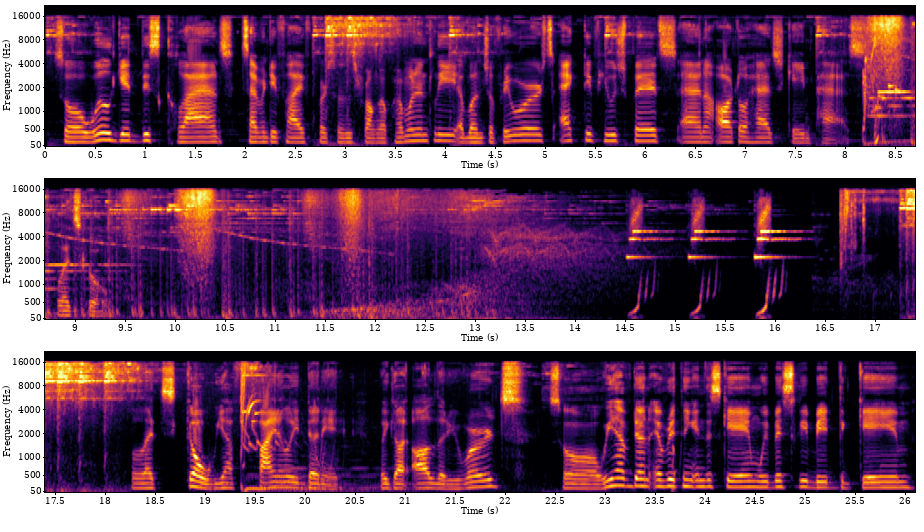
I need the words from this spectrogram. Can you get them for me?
So we'll get this clans 75% stronger permanently, a bunch of rewards, active huge pets, and an auto hatch game pass. Let's go. Let's go, we have finally done it. We got all the rewards. So we have done everything in this game. We basically beat the game.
